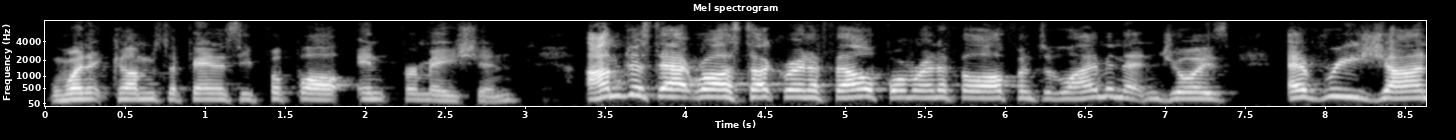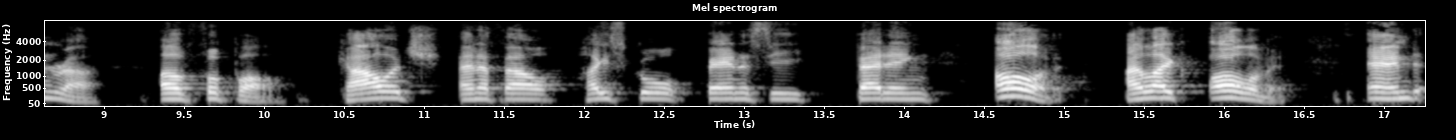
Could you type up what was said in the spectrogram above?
when it comes to fantasy football information. I'm just at Ross Tucker NFL, former NFL offensive lineman that enjoys every genre of football college, NFL, high school, fantasy, betting, all of it. I like all of it. And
